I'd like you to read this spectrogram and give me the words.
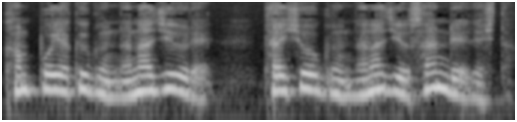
漢方薬群70例対象群73例でした。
